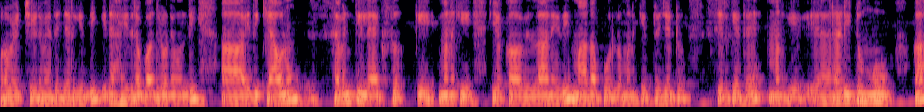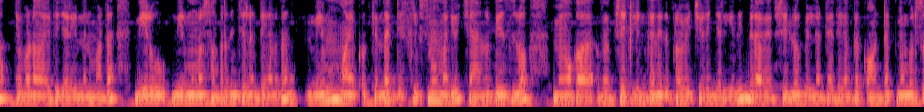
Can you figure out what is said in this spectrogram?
ప్రొవైడ్ చేయడం అయితే జరిగింది. ఇది హైదరాబాద్లోనే ఉంది ఇది కేవలం సెవెంటీ ల్యాక్స్కి మనకి ఈ యొక్క విల్లా అనేది మాదాపూర్లో మనకి ప్రెజెంట్ సేల్కి అయితే మనకి రెడీ టు మూవ్గా ఇవ్వడం అయితే జరిగింది అనమాట మీరు మీరు మమ్మల్ని సంప్రదించాలంటే కనుక మేము మా యొక్క కింద డిస్క్రిప్షన్ మరియు ఛానల్ పేజ్లో మేము ఒక వెబ్సైట్ లింక్ అనేది ప్రొవైడ్ చేయడం జరిగింది. మీరు ఆ వెబ్సైట్లోకి వెళ్ళినట్టయితే కనుక కాంటాక్ట్ నెంబర్స్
